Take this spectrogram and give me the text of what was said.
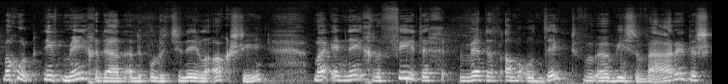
Maar goed, hij heeft meegedaan aan de politionele actie. Maar in 1949 werd het allemaal ontdekt wie ze waren. Dus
